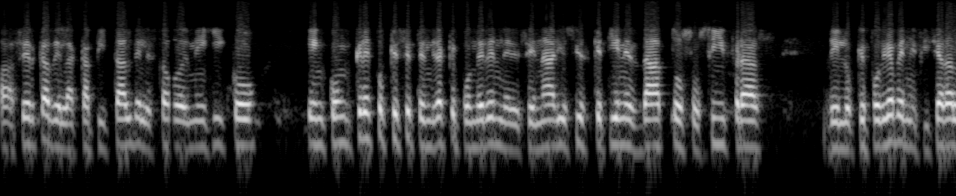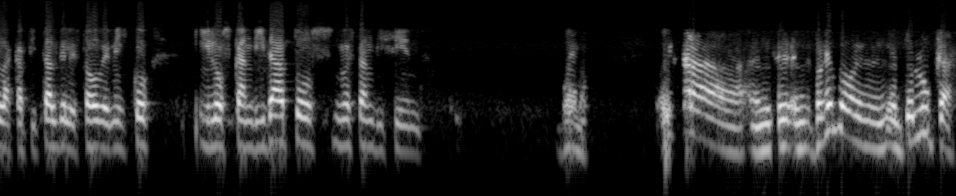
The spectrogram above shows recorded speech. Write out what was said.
acerca de la capital del Estado de México? En concreto, ¿qué se tendría que poner en el escenario si es que tienes datos o cifras de lo que podría beneficiar a la capital del Estado de México y los candidatos no están diciendo? Bueno, por ejemplo, en, Toluca,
